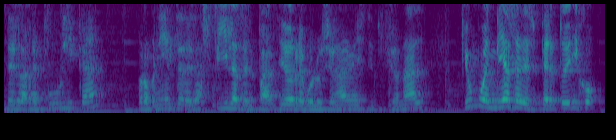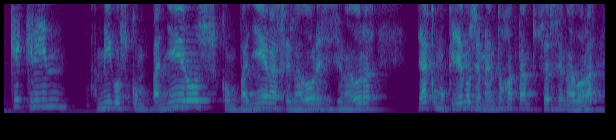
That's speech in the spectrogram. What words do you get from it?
de la República, proveniente de las filas del Partido Revolucionario Institucional, que un buen día se despertó y dijo, ¿qué creen, amigos compañeros, compañeras, senadores y senadoras? Ya como que ya no se me antoja tanto ser senadora,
